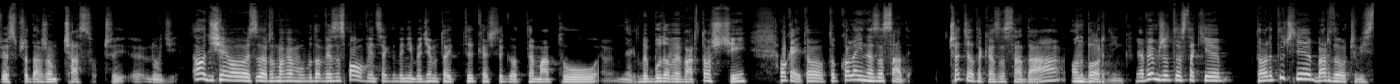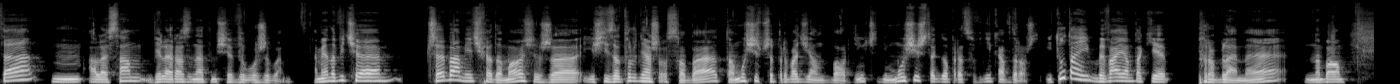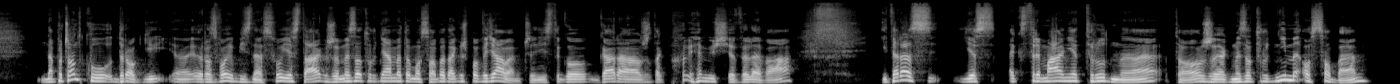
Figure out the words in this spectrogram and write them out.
sprzedażą czasu, czy ludzi. No, dzisiaj rozmawiamy o budowie zespołu, więc jak gdyby nie będziemy tutaj tykać tego tematu jak gdyby budowy wartości. Okej, okay, to, to kolejne zasady. Trzecia taka zasada, onboarding. Ja wiem, że to jest takie teoretycznie bardzo oczywiste, mm, ale sam wiele razy na tym się wyłożyłem. A mianowicie trzeba mieć świadomość, że jeśli zatrudniasz osobę, to musisz przeprowadzić onboarding, czyli musisz tego pracownika wdrożyć. I tutaj bywają takie problemy, no bo na początku drogi e, rozwoju biznesu jest tak, że my zatrudniamy tą osobę, tak już powiedziałem, czyli z tego gara, że tak powiem, już się wylewa. I teraz jest ekstremalnie trudne to, że jak my zatrudnimy osobę,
